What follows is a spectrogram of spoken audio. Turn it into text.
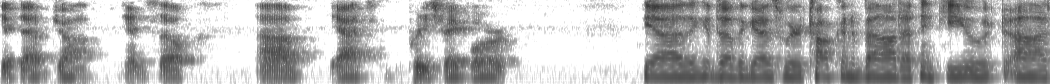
get that job. And so, uh, yeah, it's pretty straightforward. Yeah, I think the other guys we were talking about, I think you, uh,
